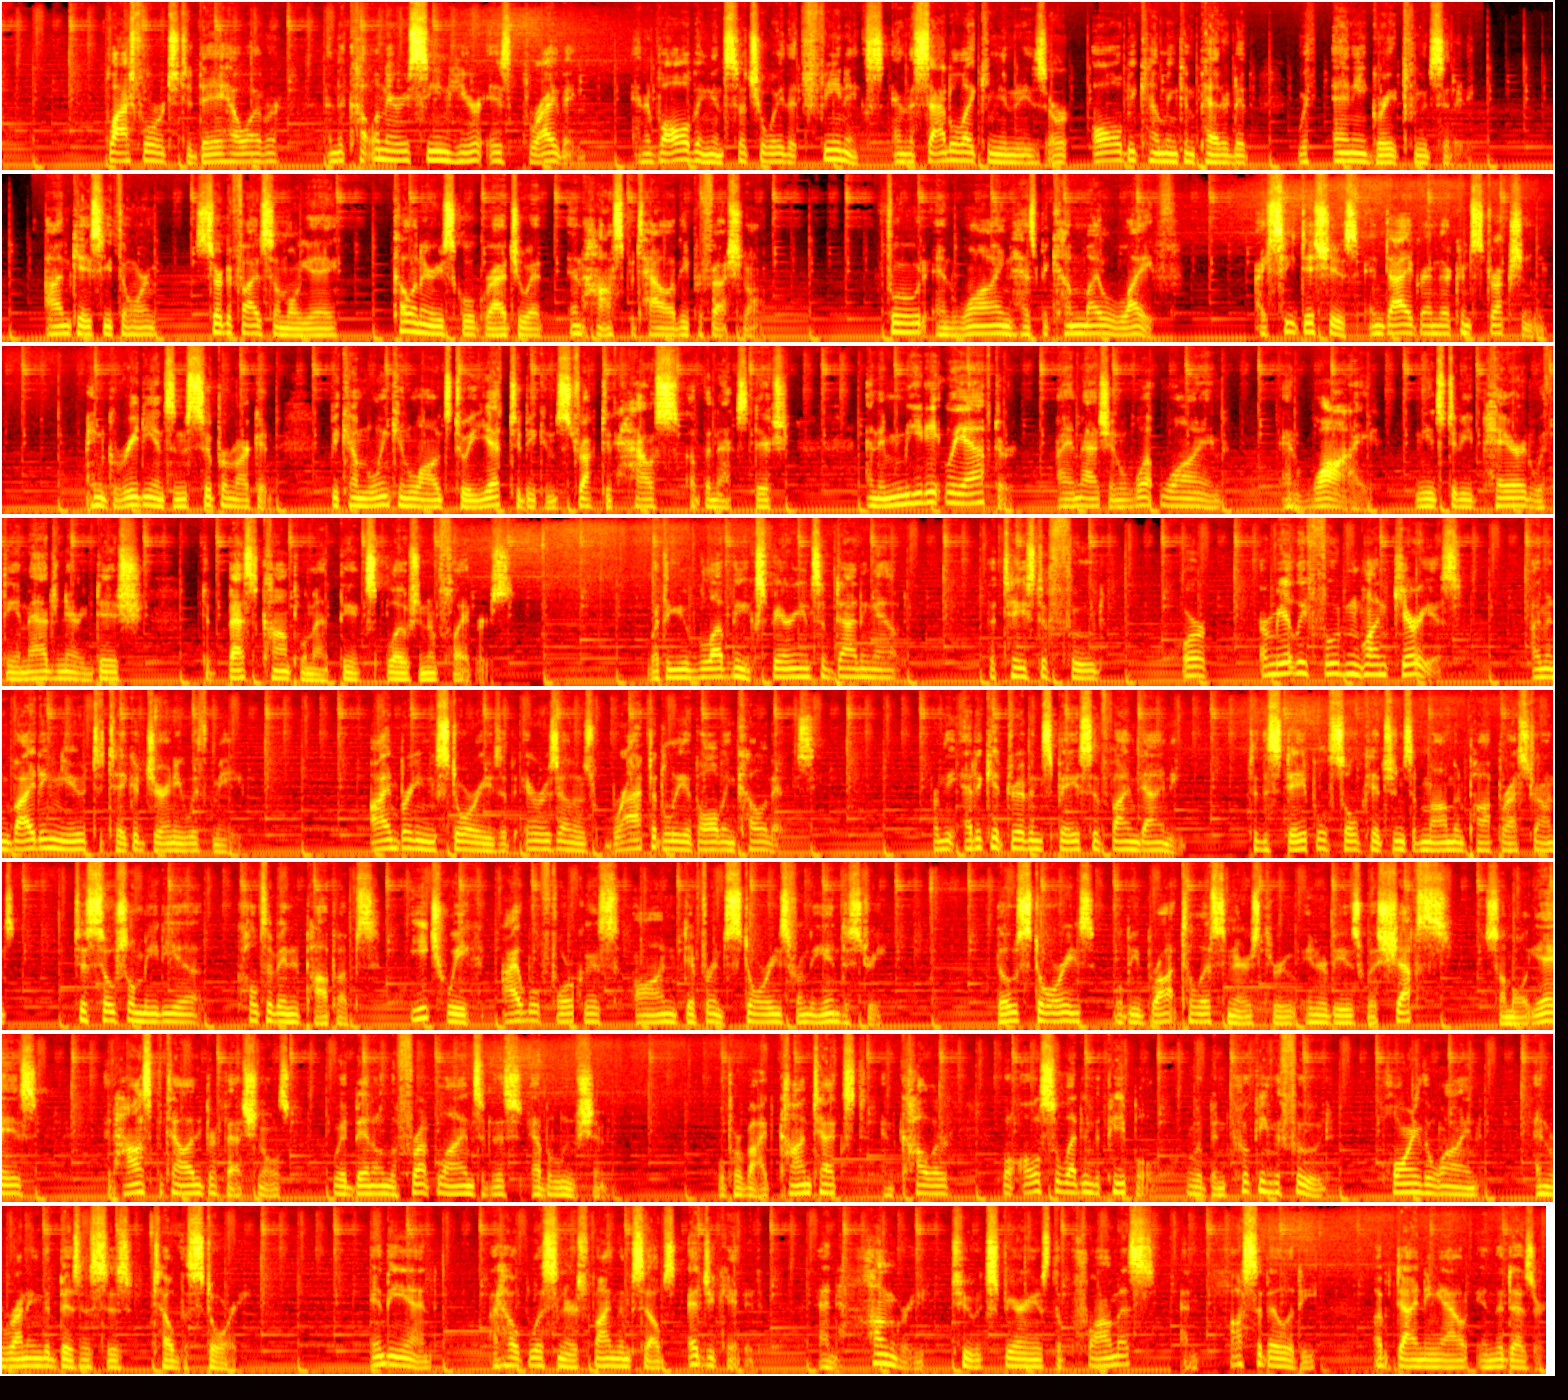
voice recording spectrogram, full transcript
Flash forward to today, however, and the culinary scene here is thriving and evolving in such a way that Phoenix and the satellite communities are all becoming competitive with any great food city. I'm Casey Thorne, certified sommelier, culinary school graduate, and hospitality professional. Food and wine has become my life. I see dishes and diagram their construction. Ingredients in a supermarket become Lincoln logs to a yet to be constructed house of the next dish. And immediately after, I imagine what wine and why needs to be paired with the imaginary dish to best complement the explosion of flavors. Whether you love the experience of dining out, the taste of food, or are merely food and wine curious, I'm inviting you to take a journey with me. I'm bringing stories of Arizona's rapidly evolving culinaries, from the etiquette driven space of fine dining to the staple soul kitchens of mom and pop restaurants to social media cultivated pop ups. Each week, I will focus on different stories from the industry. Those stories will be brought to listeners through interviews with chefs, sommeliers, and hospitality professionals who have been on the front lines of this evolution. We'll provide context and color while also letting the people who have been cooking the food, pouring the wine, and running the businesses tell the story. In the end, I hope listeners find themselves educated and hungry to experience the promise and possibility of dining out in the desert.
